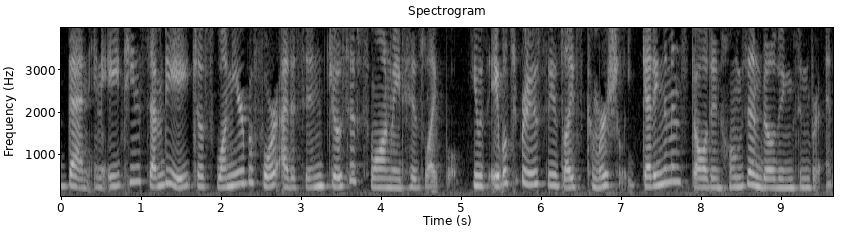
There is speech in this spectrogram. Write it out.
Then, in 1878, just one year before Edison, Joseph Swan made his light bulb. He was able to produce these lights commercially, getting them installed in homes and buildings in Britain.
